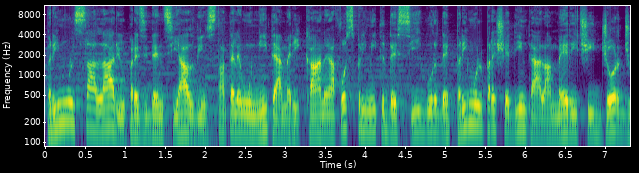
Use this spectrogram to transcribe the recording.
Primul salariu prezidențial din Statele Unite Americane a fost primit desigur de primul președinte al Americii, George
